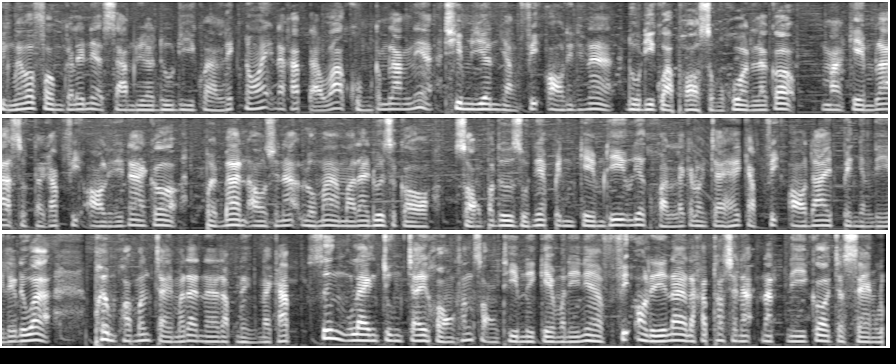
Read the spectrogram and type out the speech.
ถึงแม้ว่าฟอร์มการเล่นเนี่ยซามเดือดูดีกว่าเล็กน้อยนะครับ แต่ว่าขุมกำลังเนี่ยทีมเยือนอย่างฟิออรินาดูดีกว่าพอสมควร แล้วก็ มาเกมล่าสุดนะครับฟิออริน่าก็เปิดบ้านเอาชนะโรม่ามาได้ด้วยสกอร์ 2 ประตูศูนย์เนี่ยเป็นเกมที่เรียกขวัญและกำลังใจให้กับฟิออได้เป็นอย่างดี เรียกได้ว่าเพิ่มความมั่นใจมาได้ในระดับหนึ่งนะครับ ซึ่งแรงจูงใจของทั้ง 2 ทีมในเกมวันนี้เนี่ยฟิออเรน่านะครับถ้าชนะนัดนี้ก็จะแซงโร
